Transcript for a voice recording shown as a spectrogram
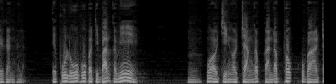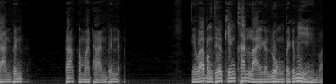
คือกันแหละแต่ผู้รู้ผู้ปฏิบัติก็มี ผู้เอาจริงเอาจังกับการรับทกครูบาอาจารย์เพิ่นพระกรรมฐานเพิ่นน่ะแต่ว่าบางเทอเคียงคัดลายก็ลงไปก็มีเห็นบ่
